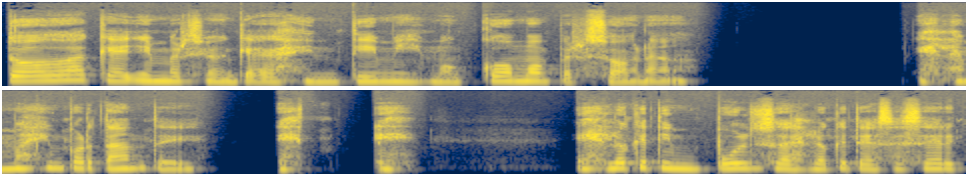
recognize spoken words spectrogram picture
toda aquella inversión que hagas en ti mismo como persona es la más importante. Es, es, es lo que te impulsa, es lo que te hace ser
